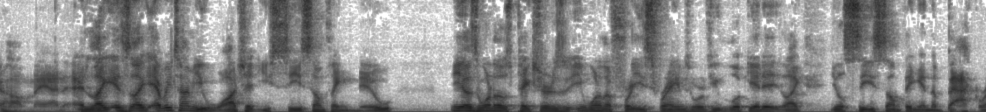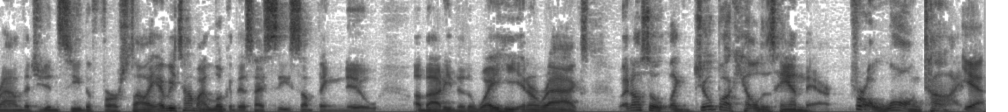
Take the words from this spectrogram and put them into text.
Oh man, and like it's like every time you watch it, you see something new you know, it's one of those pictures, one of the freeze frames where if you look at it, like you'll see something in the background that you didn't see the first time. Like, every time I look at this, I see something new about either the way he interacts, and also like Joe Buck held his hand there for a long time. Yeah,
